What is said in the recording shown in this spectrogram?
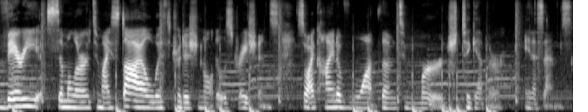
very similar to my style with traditional illustrations. So I kind of want them to merge together. In a sense.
